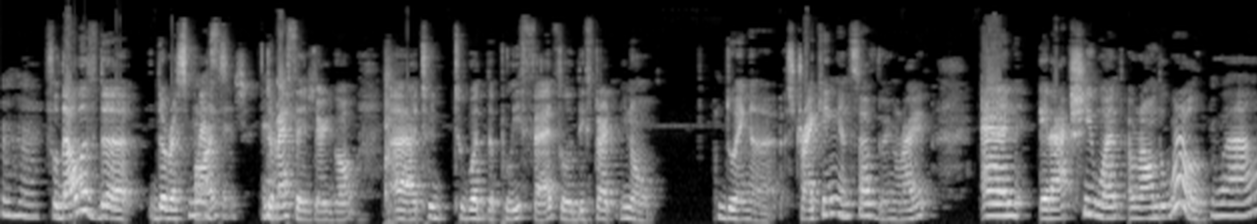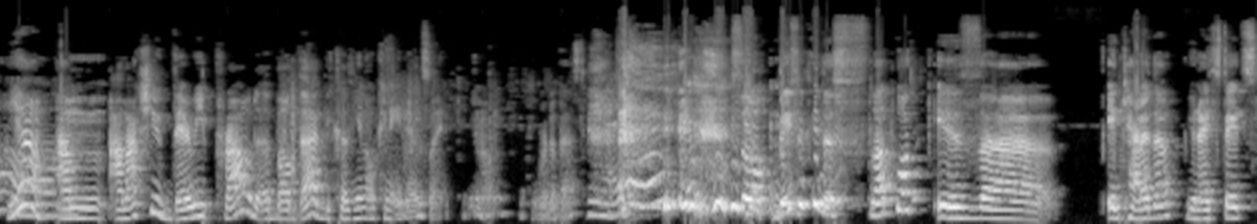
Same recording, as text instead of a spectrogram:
Mm-hmm. So that was the, the response Message. the message there you go uh to to what the police said so they start you know doing uh striking and stuff doing right and it actually went around the world. Wow. Yeah, I'm I'm actually very proud about that because you know Canadians like you know we're the best. so basically, the slut walk is uh, in Canada, United States,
